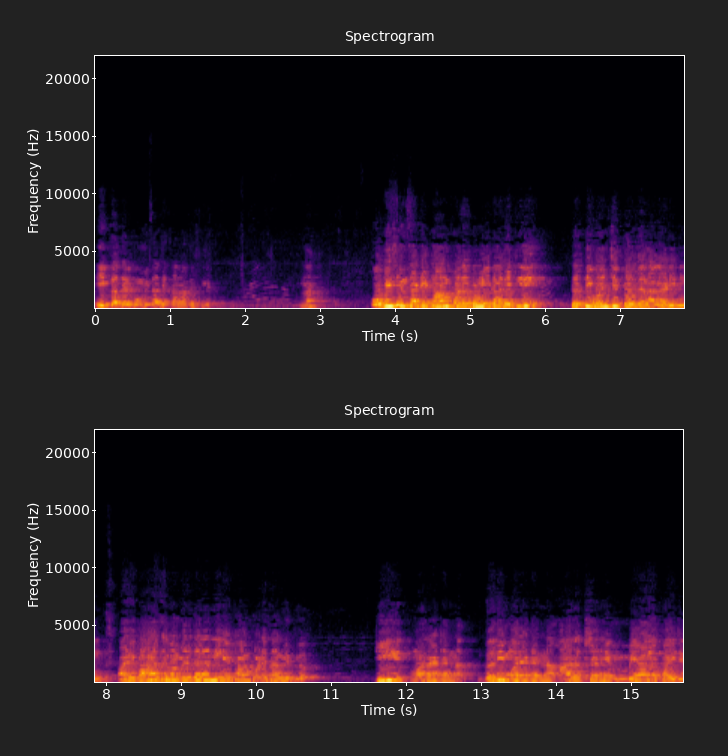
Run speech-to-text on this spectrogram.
एकदा तरी भूमिका घेताना दिसले. नाही. ओबीसीसाठी ठामपणे भूमिका घेतली तर ती वंचित बहुजन आघाडीनी. आणि बाळासाहेब आंबेडकरांनी हे ठामपणे सांगितलं की मराठ्यांना गरीब मराठ्यांना आरक्षण हे मिळालं पाहिजे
